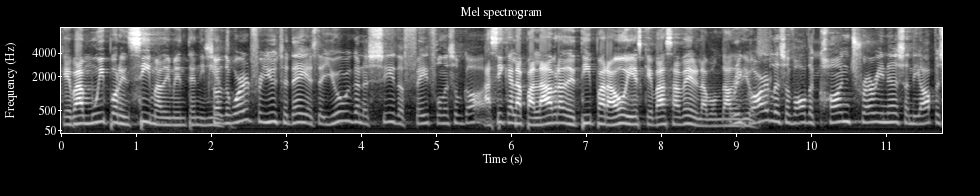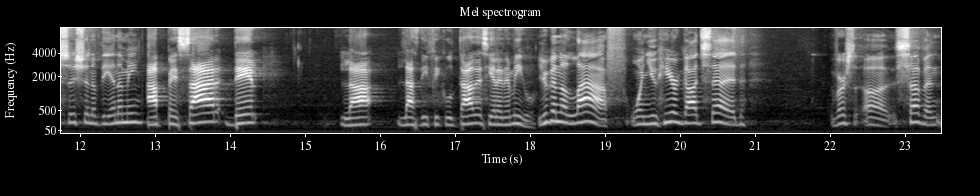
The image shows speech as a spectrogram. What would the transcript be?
que va muy por encima de mi entendimiento. So the word for you today is that you're going to see the faithfulness of God. Así que la palabra de ti para hoy es que vas a ver la bondad de Dios. Regardless of all the contrariness and the opposition of the enemy, A pesar de la- las dificultades y el enemigo. you're going to laugh when you hear God said, verse uh, 7,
